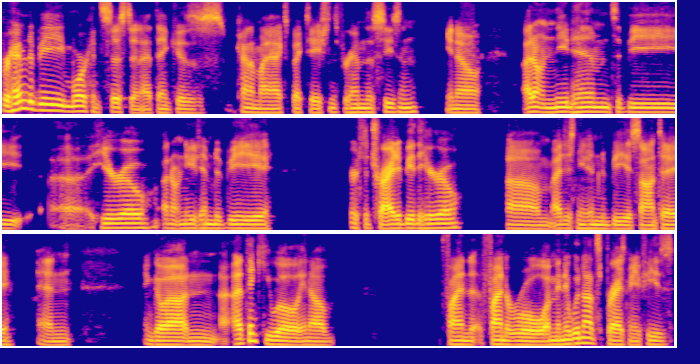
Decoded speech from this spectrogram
For him to be more consistent, I think is kind of my expectations for him this season. You know, I don't need him to be a hero. I don't need him to be or to try to be the hero. Um, I just need him to be Asante and and go out and I think he will, you know, find find a role. I mean, it would not surprise me if he's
